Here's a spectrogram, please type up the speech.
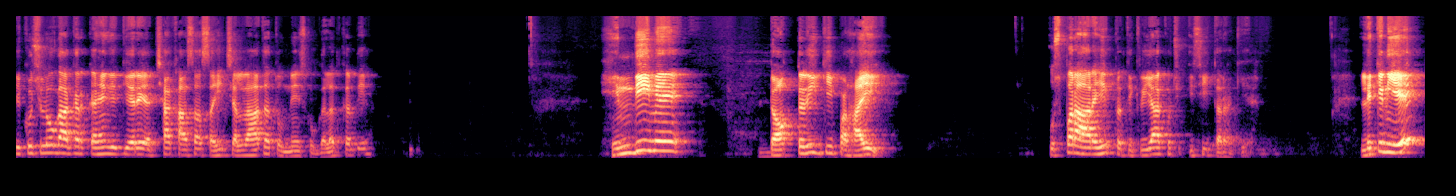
कि कुछ लोग आकर कहेंगे कि, अरे अच्छा खासा सही चल रहा था, तुमने इसको गलत कर दिया। हिंदी में डॉक्टरी की पढ़ाई, उस पर आ रही प्रतिक्रिया कुछ इसी तरह की है। लेकिन ये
